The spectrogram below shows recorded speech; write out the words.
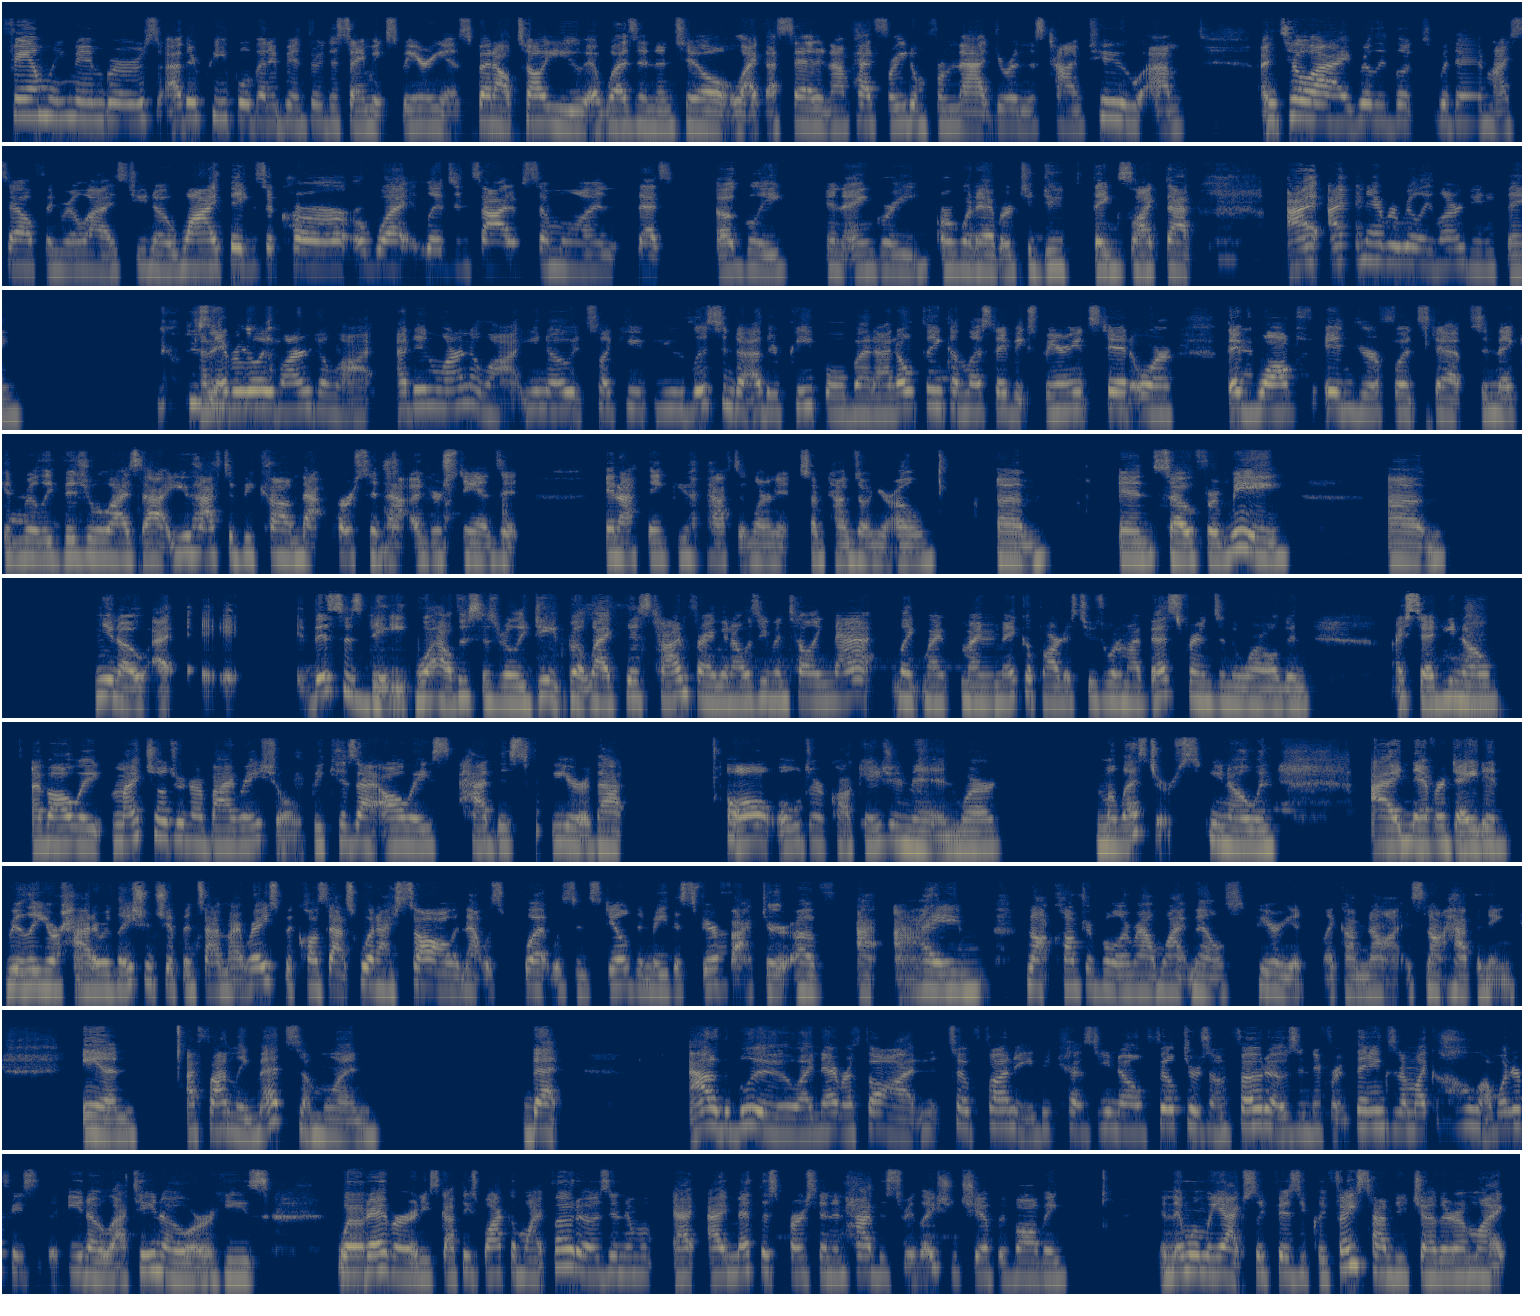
family members, other people that have been through the same experience. But I'll tell you, it wasn't until, like I said, and I've had freedom from that during this time too. Um, until I really looked within myself and realized, you know, why things occur or what lives inside of someone that's ugly and angry or whatever to do things like that. I, I never really learned anything. I never really learned a lot. I didn't learn a lot. You know, it's like you you listen to other people, but I don't think unless they've experienced it or they've walked in your footsteps and they can really visualize that, you have to become that person that understands it. And I think you have to learn it sometimes on your own. Um, and so for me, um, you know, I, it, this is deep. Wow this is really deep. But like this time frame and i was even telling that like my my makeup artist who's one of my best friends in the world and i said you know i've always my children are biracial because i always had this fear that all older caucasian men were molesters you know and I never dated really or had a relationship inside my race because that's what I saw and that was what was instilled in me this fear factor of I, I'm not comfortable around white males, period. Like I'm not, it's not happening. And I finally met someone that out of the blue I never thought. And it's so funny because, you know, filters on photos and different things. And I'm like, oh, I wonder if he's, you know, Latino or he's whatever and he's got these black and white photos and then I, I, met this person and had this relationship evolving. And then when we actually physically facetimed each other i'm like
